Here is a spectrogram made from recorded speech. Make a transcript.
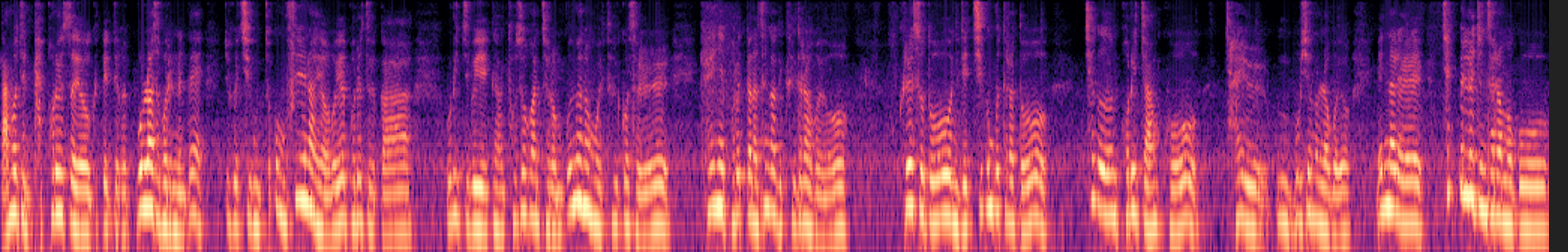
나머지는 다 버렸어요. 그때 제가 몰라서 버렸는데 저 지금 조금 후회 나요. 왜 버렸을까? 우리 집이 그냥 도서관처럼 꾸며놓을 들 것을 괜히 버렸다는 생각이 들더라고요. 그래서도 이제 지금부터라도 책은 버리지 않고 잘 음, 모셔놓으려고요. 옛날에 책 빌려준 사람하고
